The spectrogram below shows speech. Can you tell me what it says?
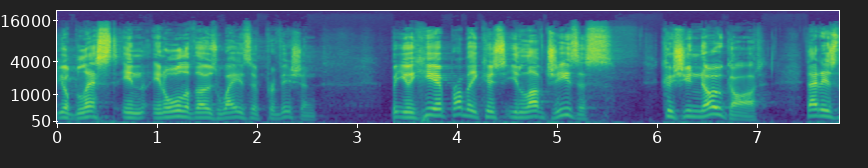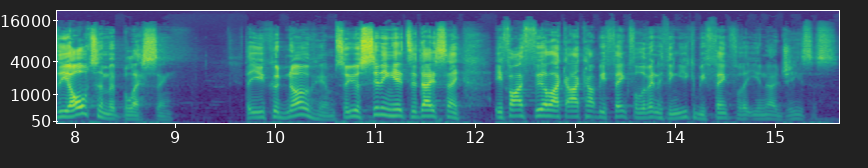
you're blessed in, in all of those ways of provision. But you're here probably because you love Jesus, because you know God. That is the ultimate blessing, that you could know Him. So you're sitting here today saying, if I feel like I can't be thankful of anything, you can be thankful that you know Jesus.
